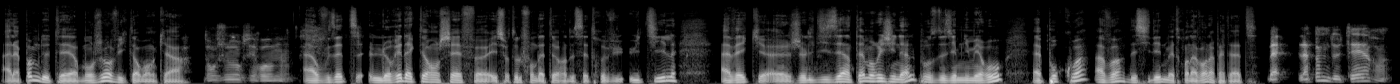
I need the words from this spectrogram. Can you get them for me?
à la pomme de terre. Bonjour Victor Bancard. Bonjour Jérôme. Alors vous êtes le rédacteur en chef et surtout le fondateur de cette revue Utile avec, euh, je le disais, un thème original pour ce deuxième numéro. Euh, pourquoi avoir décidé de mettre en avant la patate? Ben, La pomme de terre,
